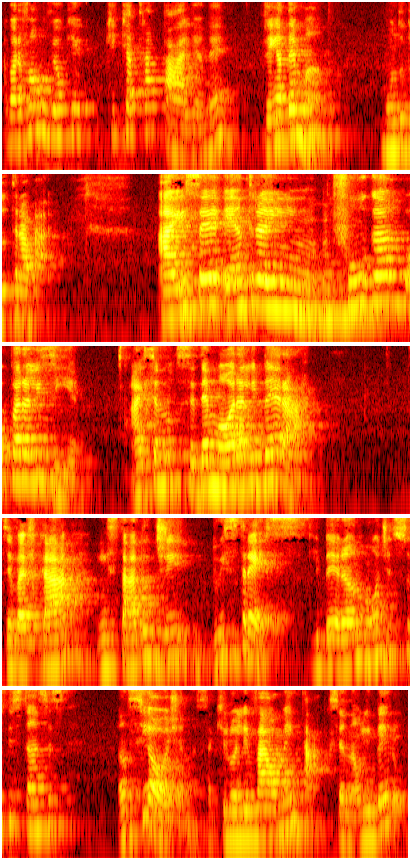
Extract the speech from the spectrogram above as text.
Agora vamos ver o que, o que, que atrapalha, né? Vem a demanda, mundo do trabalho. Aí você entra em, em fuga ou paralisia. Aí você, você demora a liberar. Você vai ficar em estado de, do estresse, liberando um monte de substâncias ansiógenas. Aquilo ali vai aumentar, porque você não liberou.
